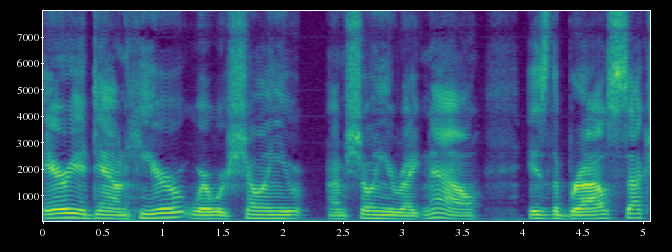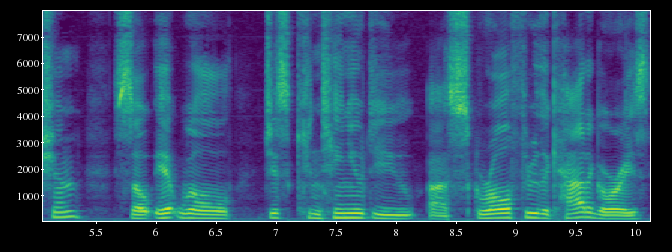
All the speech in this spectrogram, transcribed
area down here where we're showing you, I'm showing you right now, is the browse section. So it will just continue to uh, scroll through the categories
